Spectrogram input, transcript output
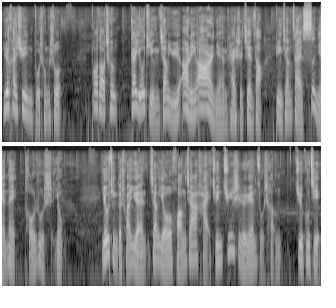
约翰逊补充说。报道称，该游艇将于2022年开始建造，并将在四年内投入使用。游艇的船员将由皇家海军军事人员组成。据估计，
